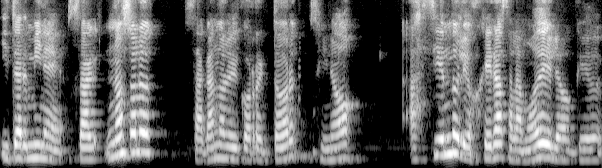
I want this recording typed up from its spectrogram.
y terminé no solo sacándole el corrector, sino haciéndole ojeras a la modelo, que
